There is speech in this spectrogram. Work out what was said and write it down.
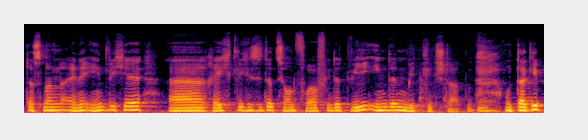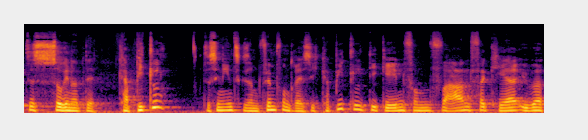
dass man eine ähnliche äh, rechtliche Situation vorfindet wie in den Mitgliedstaaten. Mhm. Und da gibt es sogenannte Kapitel, das sind insgesamt 35 Kapitel, die gehen vom Warenverkehr über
